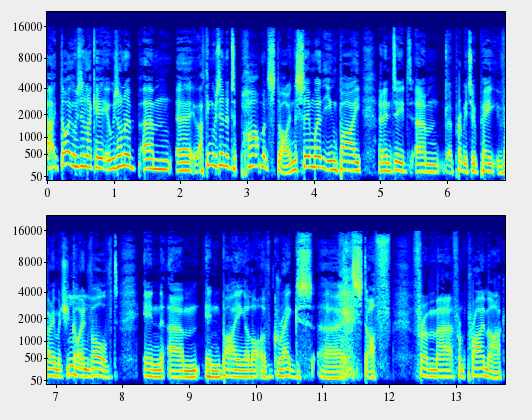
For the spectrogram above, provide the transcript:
I thought it was in like a, it was on a, um, uh, I think it was in a department store in the same way that you can buy, and indeed, um, Premier Two P very much got involved in um, in buying a lot of Greggs uh, stuff from uh, from Primark.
